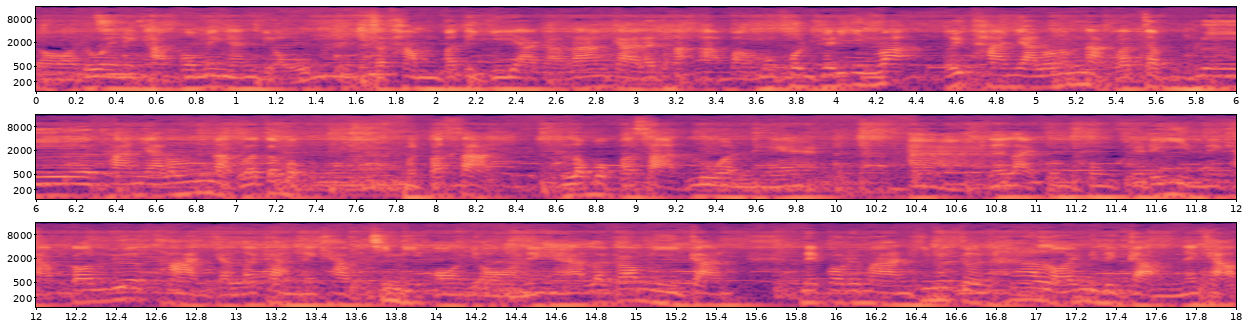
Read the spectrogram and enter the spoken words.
ยด้วยนะครับ เพราะไม่งั้นเดี๋ยวจะทำปฏิกิริยากับร่างกายแล้วถ้าอะบางคนเคยได้ยินว่าเอ้ยทานยาลดน้ำหนักแล้วจะเบลอทานยาลดน้ำหนักแล้วจะแบบเหมือนประสาทระบบประสาทรวนอย่างเงี้ย หลายๆคนคงเคยได้ยินนะครับ ก็เลือกทานกันแล้วกันนะครับที่มีออยนะฮะแล้วก็มีการในปริมาณที่ไม่เกิน 500 มิลลิกรัมนะครับ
